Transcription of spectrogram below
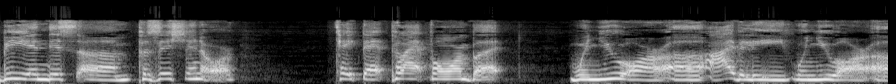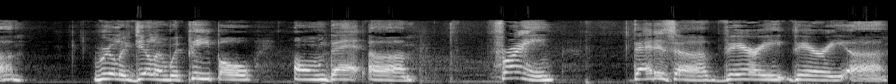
be in this um, position or take that platform, but when you are, uh, I believe, when you are um, really dealing with people on that um, frame, that is a very, very uh,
